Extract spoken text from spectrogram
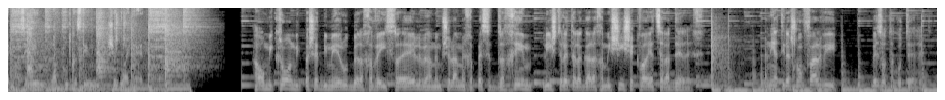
אתם מאזינים לפודקאסטים של ויינט. האומיקרון מתפשט במהירות ברחבי ישראל והממשלה מחפשת דרכים להשתלט על הגל החמישי שכבר יצא לדרך. אני עטילה שומפלבי, וזאת הכותרת.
